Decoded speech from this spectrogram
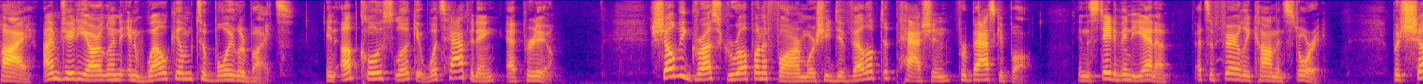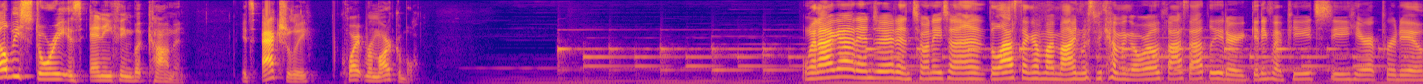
Hi, I'm JD Arland, and welcome to Boiler Bites, an up close look at what's happening at Purdue. Shelby Gruss grew up on a farm where she developed a passion for basketball. In the state of Indiana, that's a fairly common story. But Shelby's story is anything but common. It's actually quite remarkable. When I got injured in 2010, the last thing on my mind was becoming a world class athlete or getting my PhD here at Purdue.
